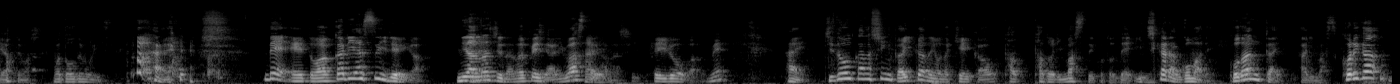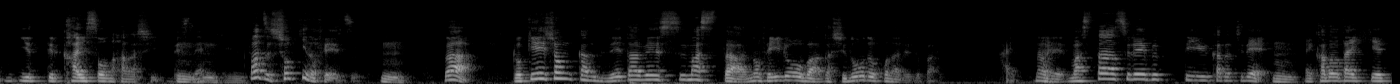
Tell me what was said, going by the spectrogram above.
やってました。まあ、どうでもいいですね。はい。で、えっ、と、分かりやすい例が77ページにありますという話。フェイルオーバーね。はい。自動化の進化は以下のような経過をたたどりますということで、うん1から5まで5段階あります。これが言ってる階層の話ですね。うんまず初期のフェーズうんうん。は、ロケーション間でデータベースマスターのフェイルオーバーが手動で行われる場合。はい。なので、はマスタースレーブっていう形で、うん。えー稼働待機系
